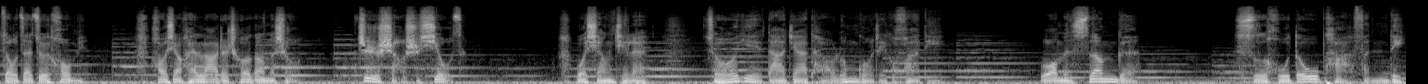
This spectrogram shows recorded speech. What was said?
走在最后面，好像还拉着车刚的手，至少是袖子。我想起来，昨夜大家讨论过这个话题，我们三个。似乎都怕坟地，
